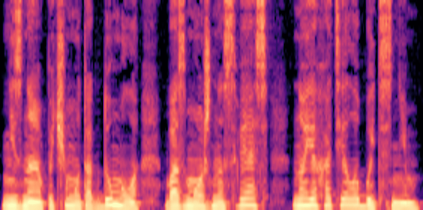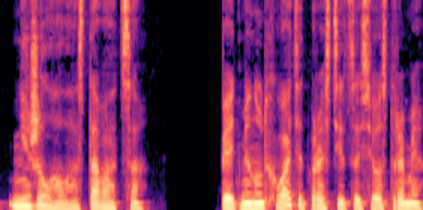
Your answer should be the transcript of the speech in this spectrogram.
Не знаю, почему так думала. Возможно, связь, но я хотела быть с ним, не желала оставаться. «Пять минут хватит проститься с сестрами,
